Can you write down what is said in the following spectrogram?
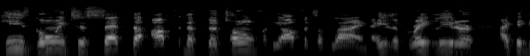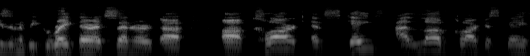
he's going to set the off the, the tone for the offensive line. He's a great leader. I think he's going to be great there at center. Uh, uh, Clark and Scaife. I love Clark and Scaife.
